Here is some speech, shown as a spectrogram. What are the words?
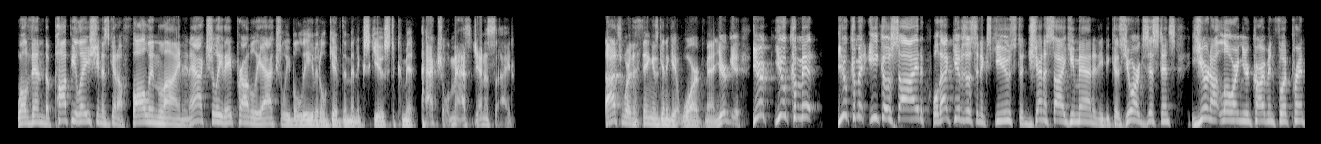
well, then the population is going to fall in line. And actually, they probably actually believe it'll give them an excuse to commit actual mass genocide. That's where the thing is going to get warped, man. You're you're you commit you commit ecocide. Well, that gives us an excuse to genocide humanity because your existence, you're not lowering your carbon footprint.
